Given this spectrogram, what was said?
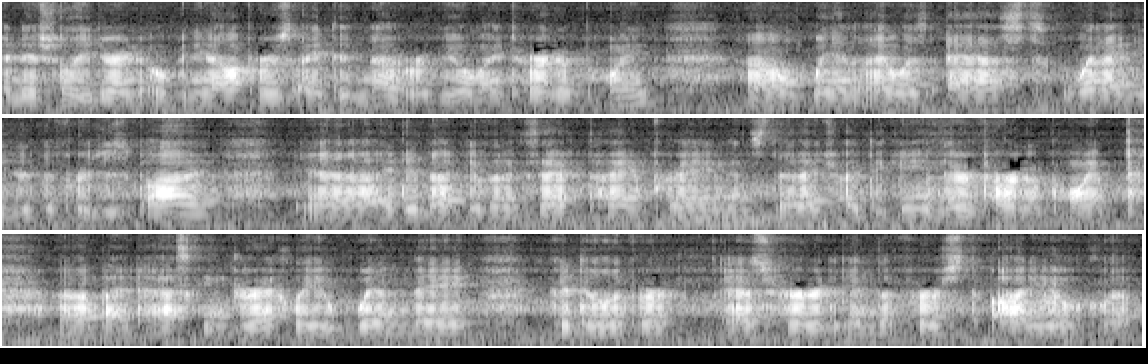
initially, during opening offers, I did not reveal my target point uh, when I was asked when I needed the fridges by. Uh, I did not give an exact time frame. Instead, I tried to gain their target point uh, by asking directly when they could deliver, as heard in the first audio clip.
